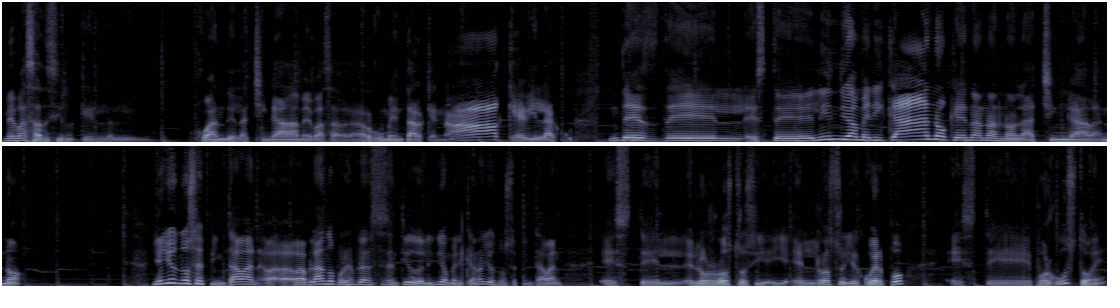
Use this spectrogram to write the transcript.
Me vas a decir que el Juan de la chingada, me vas a argumentar que no, que vi la desde el, este, el indio americano, que no, no, no, la chingada, no. Y ellos no se pintaban, hablando por ejemplo en este sentido del indio americano, ellos no se pintaban este, los rostros y, el rostro y el cuerpo este, por gusto, ¿eh?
